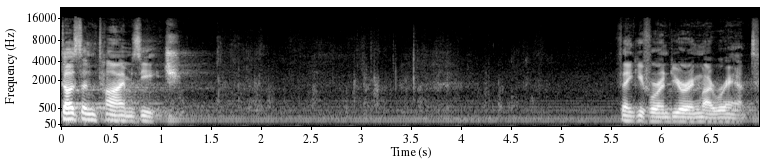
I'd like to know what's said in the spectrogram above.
dozen times each. Thank you for enduring my rant.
